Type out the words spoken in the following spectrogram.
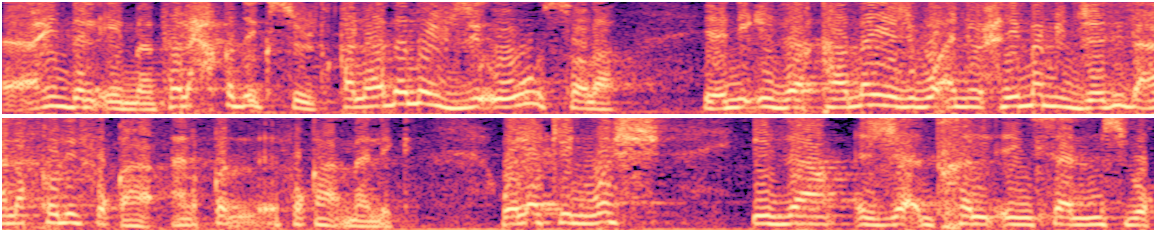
عند الإمام فلحق ذلك السجود. قال هذا لا يجزئه الصلاة. يعني إذا قام يجب أن يحرم من جديد على قول الفقهاء على قول فقهاء مالك. ولكن واش إذا جاء دخل الإنسان مسبق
